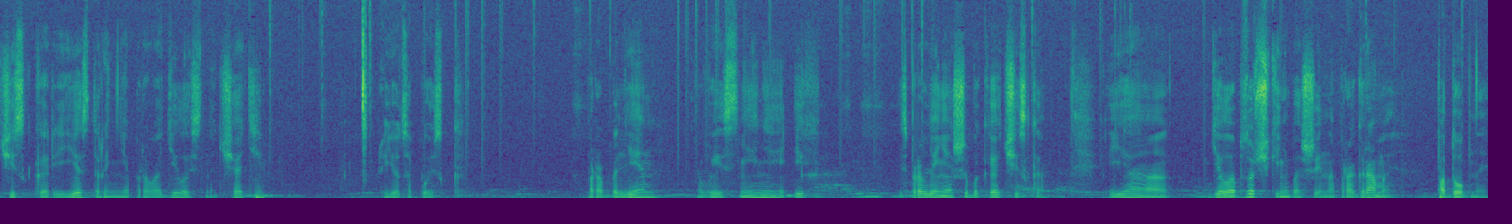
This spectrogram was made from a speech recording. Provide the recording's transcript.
Чистка реестра не проводилась. Начать. Идется поиск проблем, выяснение их, исправление ошибок и очистка. Я делаю обзорчики небольшие на программы подобные.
